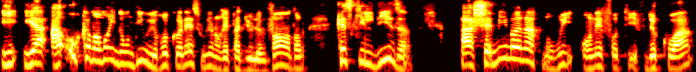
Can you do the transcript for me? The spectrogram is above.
il y a, à aucun moment ils n'ont dit où ils reconnaissent où ils n'auraient pas dû le vendre. Qu'est-ce qu'ils disent? Oui, on est fautif. De quoi?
